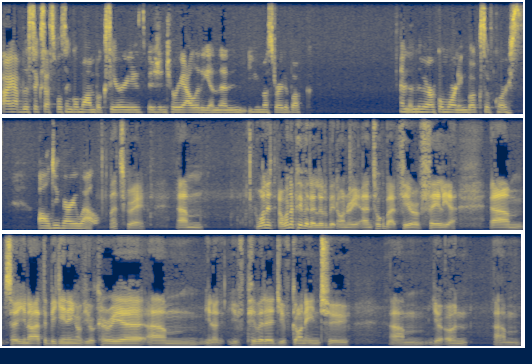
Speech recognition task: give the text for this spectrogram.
I have the successful single mom book series, Vision to Reality, and then You Must Write a Book, and then the Miracle Morning books, of course, all do very well. That's great. Um, I want to I want to pivot a little bit, Honorée, and talk about fear of failure. Um, so, you know, at the beginning of your career, um, you know, you've pivoted, you've gone into um, your own um,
